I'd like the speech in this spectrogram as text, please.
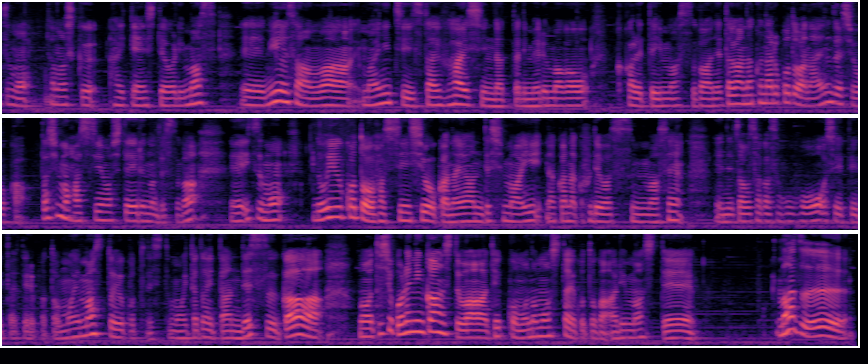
いつも楽しく拝見しております。えー、みゆさんは毎日スタイフ配信だったりメルマガを書かれていますが、ネタがなくなることはないのでしょうか？私も発信をしているのですが、えーいつもどういうことを発信しようか悩んでしまい、なかなか筆は進みません。えーネタを探す方法を教えていただければと思います。ということで質問をいただいたんですが、まあ、私これに関しては結構物申したいことがありまして、まず、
